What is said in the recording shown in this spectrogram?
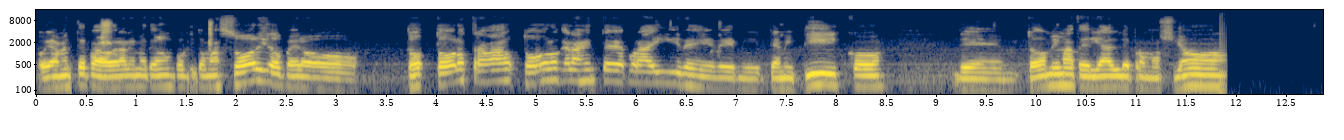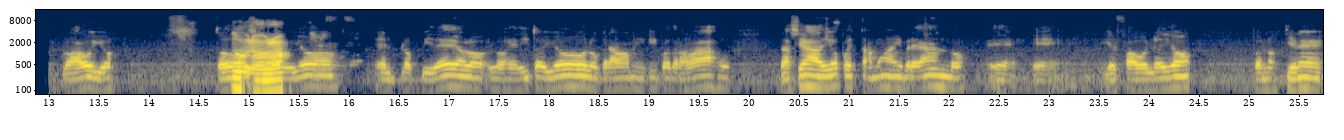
obviamente para ahora le metemos un poquito más sólido, pero todos los trabajos, todo lo que la gente ve por ahí de, de, mi, de mis discos, de todo mi material de promoción, lo hago yo. Todo lo hago yo. El, los videos los, edito yo, los grabo a mi equipo de trabajo. Gracias a Dios, pues estamos ahí bregando. Eh, eh, y el favor de Dios, pues nos tiene,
